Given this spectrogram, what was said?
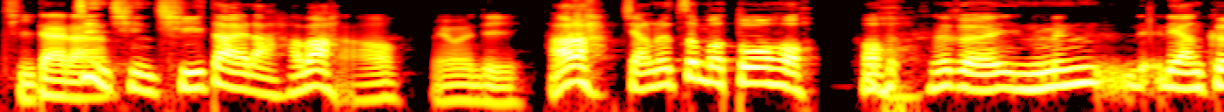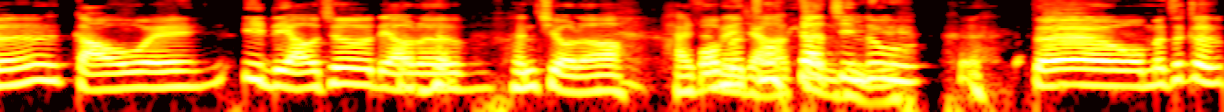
期待啦，敬请期待啦，好不好？好，没问题。好了，讲了这么多哦，哦，那个你们两个人搞诶，一聊就聊了 很久了哦。还是我们终于要进入，对我们这个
